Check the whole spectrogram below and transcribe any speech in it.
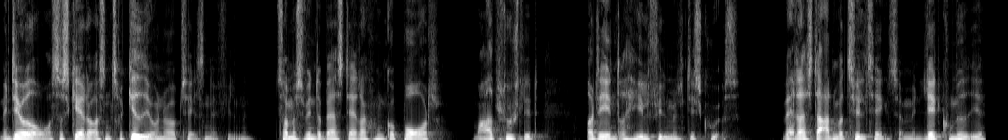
Men derudover, så sker der også en tragedie under optagelsen af filmen. Thomas Winterbergs datter, hun går bort meget pludseligt, og det ændrer hele filmens diskurs. Hvad der i starten var tiltænkt som en let komedie,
